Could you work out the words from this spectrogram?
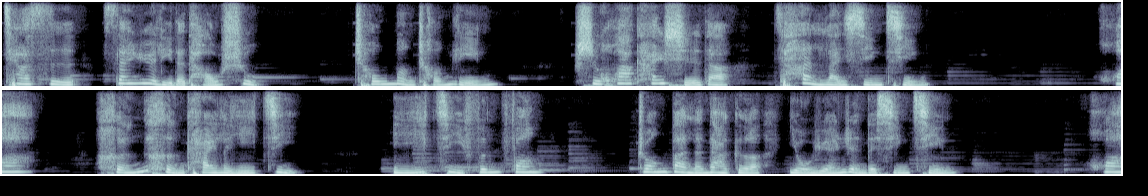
恰似三月里的桃树，抽梦成林，是花开时的灿烂心情。花狠狠开了一季，一季芬芳。装扮了那个有缘人的心情，花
